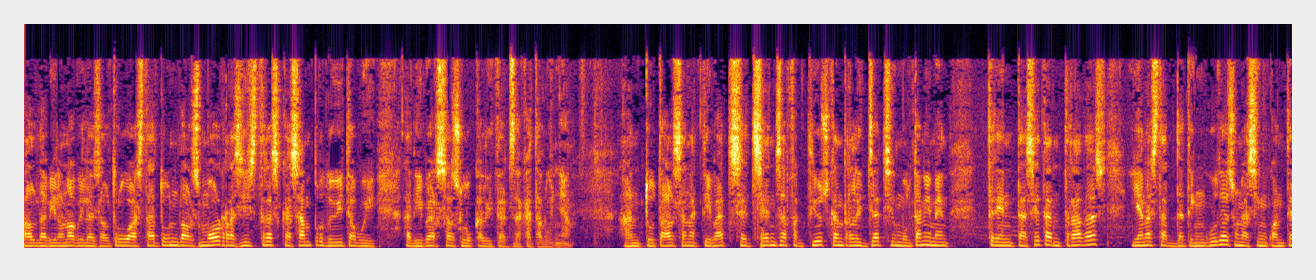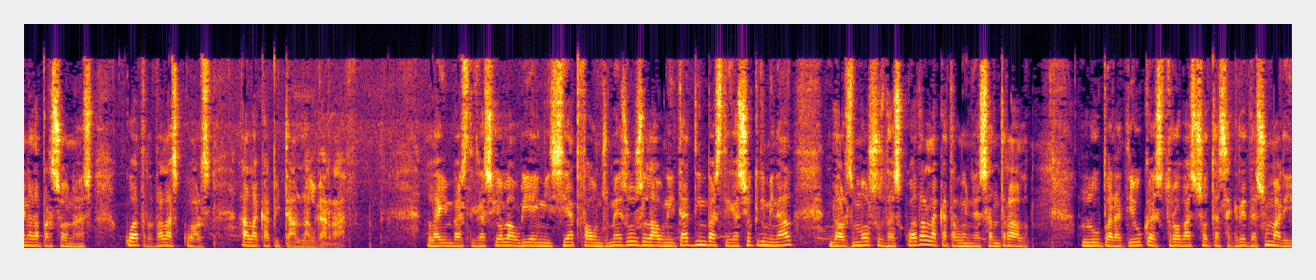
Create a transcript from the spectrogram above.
El de Vilanova i la Geltrú ha estat un dels molts registres que s'han produït avui a diverses localitats de Catalunya. En total s'han activat 700 efectius que han realitzat simultàniament 37 entrades i han estat detingudes una cinquantena de persones, quatre de les quals a la capital del Garraf. La investigació l'hauria iniciat fa uns mesos la Unitat d'Investigació Criminal dels Mossos d'Esquadra a la Catalunya Central. L'operatiu, que es troba sota secret de sumari,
